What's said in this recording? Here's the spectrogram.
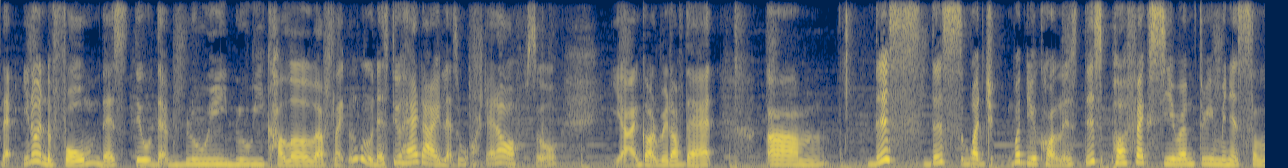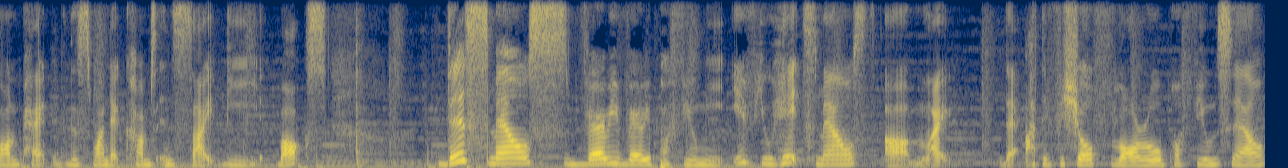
that you know in the foam there's still that bluey bluey color. I was like ooh there's still hair dye. Let's wash that off. So yeah I got rid of that. Um this this what what do you call this? This perfect serum 3 minute salon pack this one that comes inside the box this smells very very perfumy if you hate smells um like that artificial floral perfume smell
